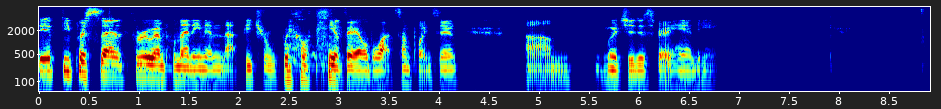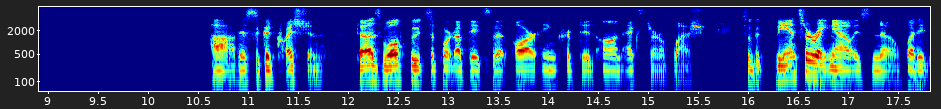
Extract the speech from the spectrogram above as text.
50% through implementing, and that feature will be available at some point soon. Um, which it is very handy. Ah, this is a good question. Does Wolf Boot support updates that are encrypted on external flash? So the, the answer right now is no, but it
